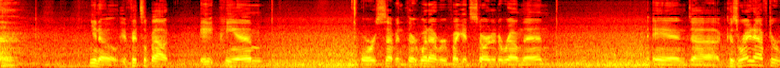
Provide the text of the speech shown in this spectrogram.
you know, if it's about 8 p.m. or 7:30, whatever, if I get started around then, and because uh, right after,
